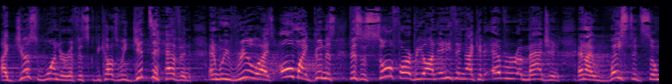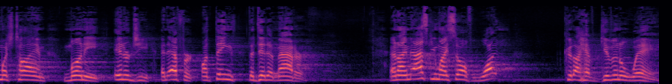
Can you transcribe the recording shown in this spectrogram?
I just wonder if it's because we get to heaven and we realize, oh my goodness, this is so far beyond anything I could ever imagine. And I wasted so much time, money, energy, and effort on things that didn't matter. And I'm asking myself, what could I have given away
